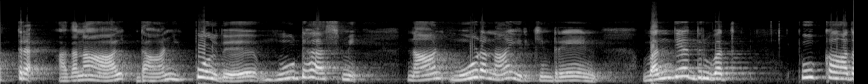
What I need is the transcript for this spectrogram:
அத்திர அதனால் தான் இப்பொழுது மூட அஸ்மி நான் மூடனாய் இருக்கின்றேன் வந்திய துருவத் பூக்காத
